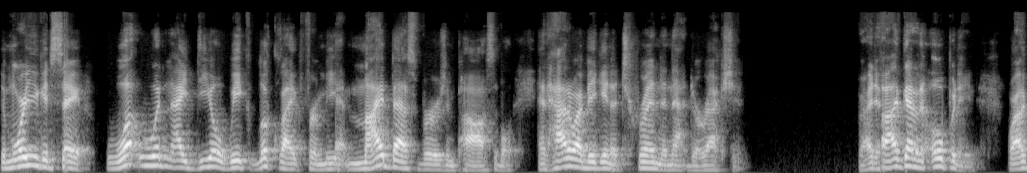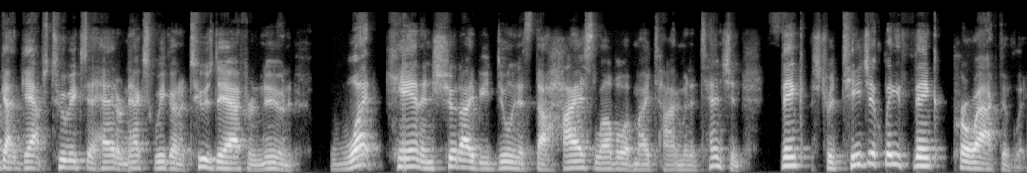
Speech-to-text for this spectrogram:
the more you could say, what would an ideal week look like for me at my best version possible? And how do I begin to trend in that direction? Right. If I've got an opening where I've got gaps two weeks ahead or next week on a Tuesday afternoon, what can and should I be doing at the highest level of my time and attention? Think strategically, think proactively.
